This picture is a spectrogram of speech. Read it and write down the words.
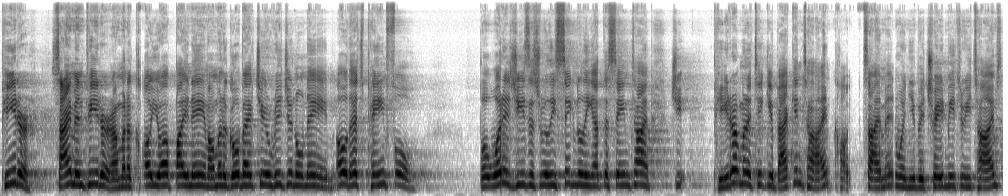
Peter, Simon Peter, I'm going to call you up by name. I'm going to go back to your original name. Oh, that's painful. But what is Jesus really signaling at the same time? G- Peter, I'm going to take you back in time, call Simon, when you betrayed me three times,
